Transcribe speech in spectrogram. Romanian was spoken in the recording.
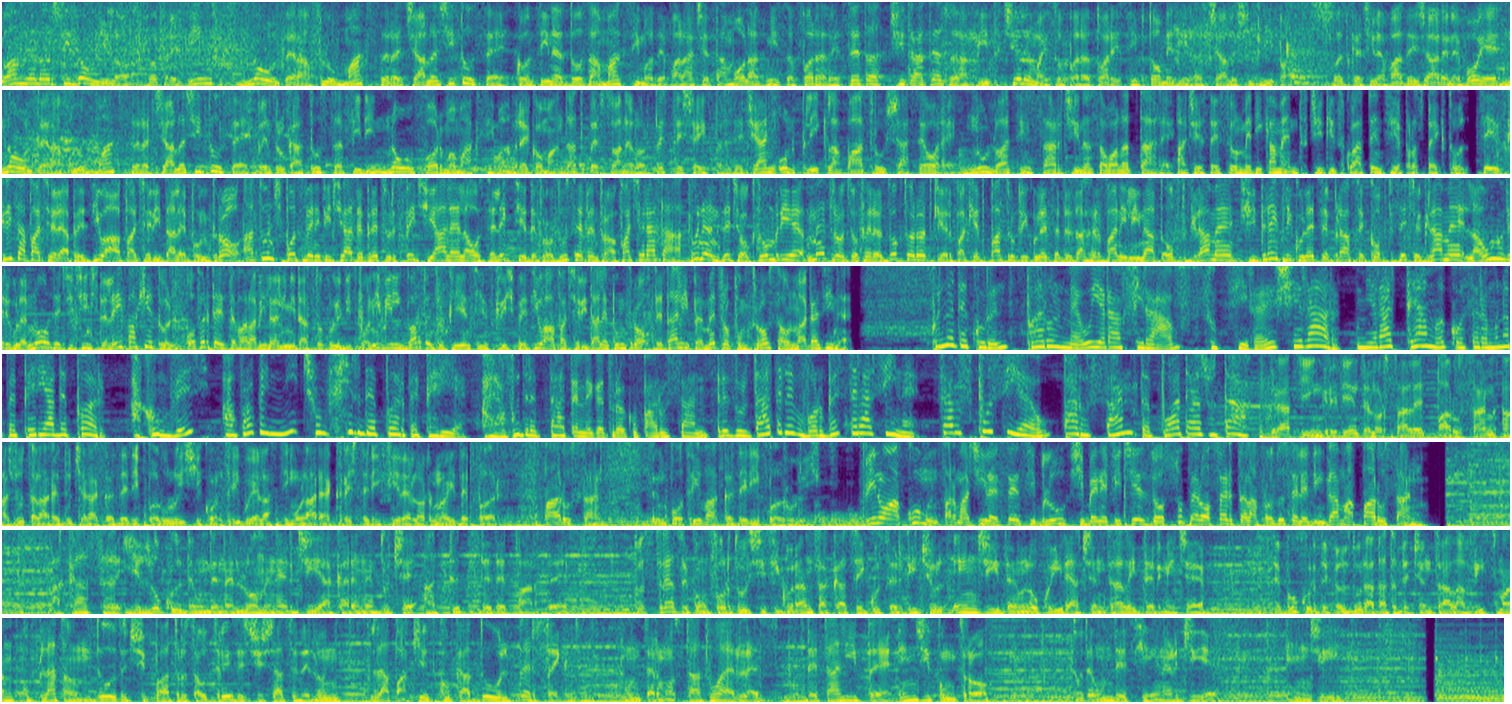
Doamnelor și domnilor, vă prezint noul Teraflu Max răceală și tuse. Conține doza maximă de paracetamol admisă fără rețetă și tratează rapid cele mai supărătoare simptome din răceală și gripă. Văd că cineva deja are nevoie, noul Teraflu Max răceală și tuse, pentru ca tu să fii din nou în formă maximă. Recomandat persoanelor peste 16 ani, un plic la 4-6 ore. Nu luați în sarcină sau alăptare. Acesta este un medicament. Citiți cu atenție prospectul. Ți-ai înscris afacerea pe ziua afaceritale.ro? Atunci poți beneficia de prețuri speciale la o selecție de produse pentru afacerea ta. Până în 10 octombrie, Metro îți oferă Dr. Oetker pachet 4 pliculețe de zahăr vanilinat 8 grame și 3 pliculețe praf de copt 10 grame la 1,95 de lei pachetul. Oferta este valabilă în limita stocului disponibil doar pentru clienții înscriși pe ziua afaceritale.ro. Detalii pe metro.ro sau în magazine. Până de curând, părul meu era firav, subțire și rar. Mi era teamă că o să rămână pe peria de păr. Acum vezi? Aproape niciun fir de păr pe perie. Ai avut dreptate în legătură cu Parusan. Rezultatele vorbesc de la sine. Ți-am spus eu, Parusan te poate ajuta. Grație ingredientelor sale, Parusan ajută la reducerea căderii părului și contribuie la stimularea creșterii firelor noi de păr. Parusan. Împotriva căderii părului. Vino acum în farmaciile Sensiblu și beneficiezi de o super ofertă la produsele din gama Parusan. Acasă e locul de unde ne luăm energia care ne duce atât de departe. Păstrează confortul și siguranța casei cu serviciul NG de înlocuire a centralei termice. Te bucuri de căldura dată de centrala Visman cu plata în 24 sau 36 de luni la pachet cu cadoul perfect. Un termostat wireless. Detalii pe ng.ro Tu de unde ți energie? NG.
